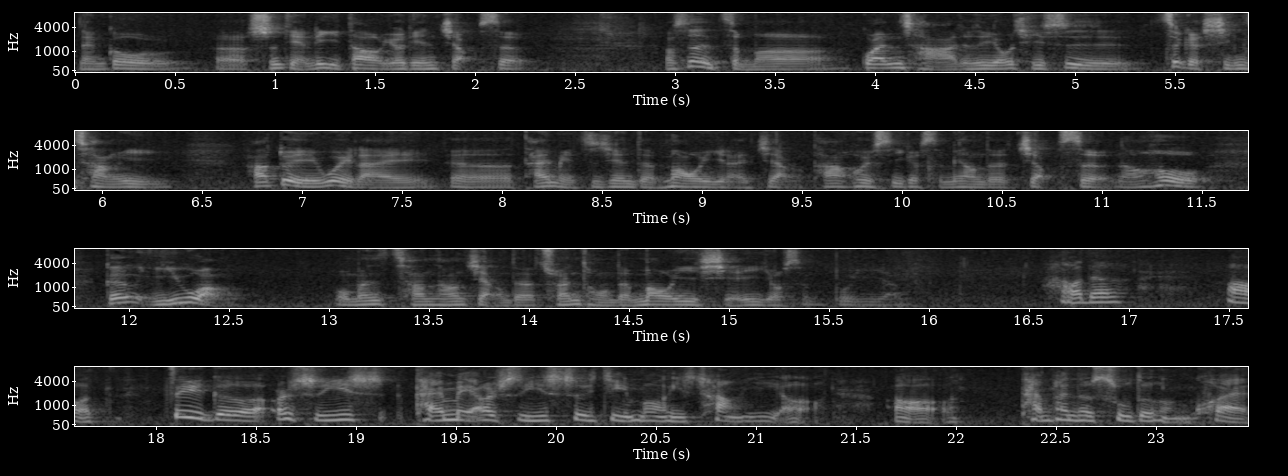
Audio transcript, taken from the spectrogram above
能够呃使点力道，有点角色。老师怎么观察？就是尤其是这个新倡议，它对于未来呃台美之间的贸易来讲，它会是一个什么样的角色？然后跟以往我们常常讲的传统的贸易协议有什么不一样？好的，哦。这个二十一世台美二十一世纪贸易倡议啊，呃，谈判的速度很快，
